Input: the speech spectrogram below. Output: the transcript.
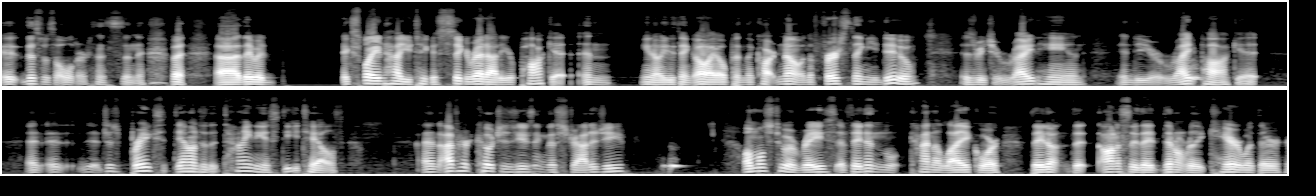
It, this was older, but uh, they would explain how you take a cigarette out of your pocket and you know you think oh i open the cart. No the first thing you do is reach your right hand into your right pocket and it, it just breaks it down to the tiniest details. And i've heard coaches using this strategy almost to erase if they didn't kind of like or they don't that honestly they, they don't really care what their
